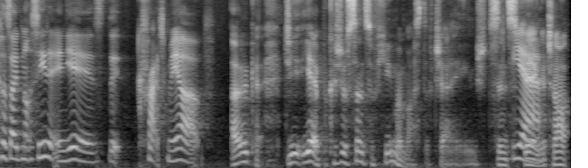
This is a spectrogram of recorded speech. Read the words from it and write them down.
because I'd not seen it in years that cracked me up Okay. Do you, yeah, because your sense of humor must have changed since Yeah. being a child.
